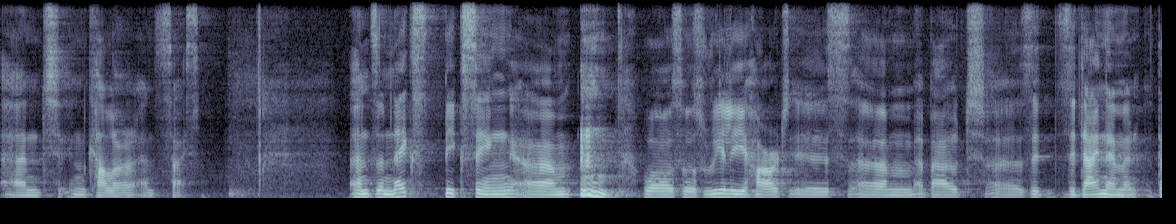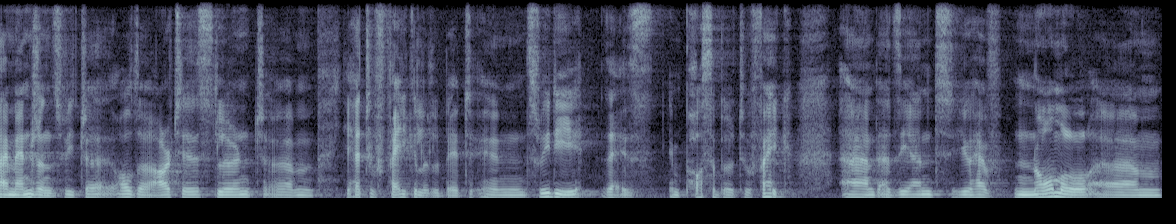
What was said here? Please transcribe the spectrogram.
and in color and size. And the next big thing um, was was really hard is um, about uh, the, the dimensions. We all the artists learned um, you had to fake a little bit. In 3D, that is impossible to fake, and at the end you have normal um,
